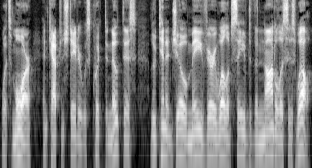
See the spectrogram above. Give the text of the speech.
What's more, and Captain Stater was quick to note this, Lieutenant Joe may very well have saved the Nautilus as well.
